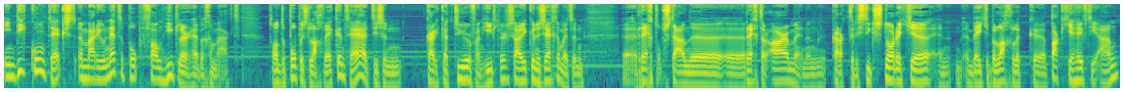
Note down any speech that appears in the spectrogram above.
in die context een marionettenpop van Hitler hebben gemaakt. Want de pop is lachwekkend. Hè? Het is een karikatuur van Hitler, zou je kunnen zeggen. Met een eh, rechtopstaande eh, rechterarm en een karakteristiek snorretje. En een beetje belachelijk eh, pakje heeft hij aan.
